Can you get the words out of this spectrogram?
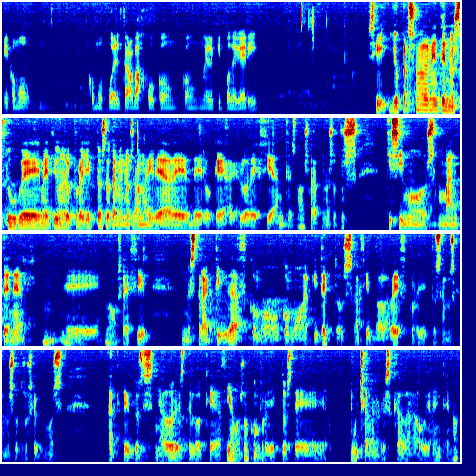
¿Y cómo, cómo, fue el trabajo con, con, el equipo de Gary? Sí, yo personalmente no estuve metido en el proyecto, esto también nos da una idea de, de lo que lo decía antes, ¿no? O sea, nosotros quisimos mantener, eh, vamos a decir, nuestra actividad como, como, arquitectos, haciendo a la vez proyectos en los que nosotros éramos arquitectos diseñadores de lo que hacíamos, ¿no? con proyectos de mucha menor escala, obviamente. ¿no?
